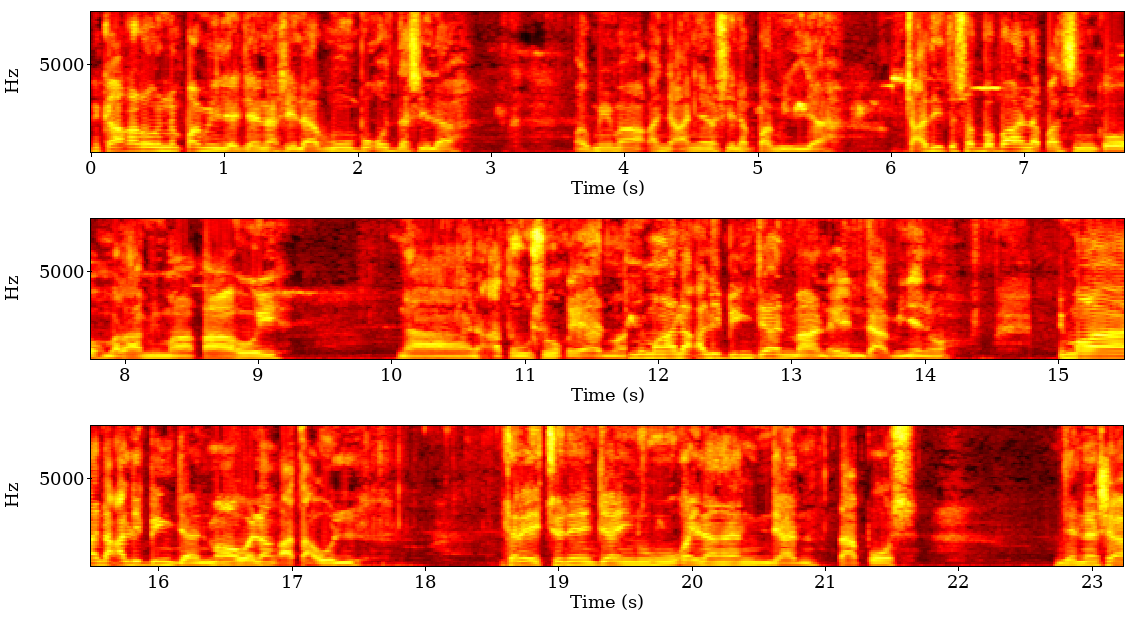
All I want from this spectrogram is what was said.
nagkakaroon ng pamilya dyan na sila. Bumubukod na sila. Pag may mga kanya-kanya na silang pamilya. Tsaka dito sa baba, napansin ko, maraming mga kahoy na nakatusok. Yan, may mga nakalibing dyan, man. Ayun, dami niya, no. Yung mga nakalibing dyan, mga walang ataol, diretso na yan dyan, hinuhukay lang yan dyan. Tapos, dyan na siya,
